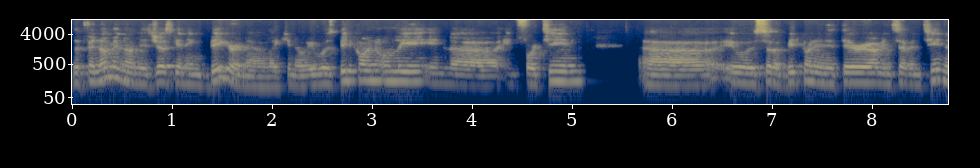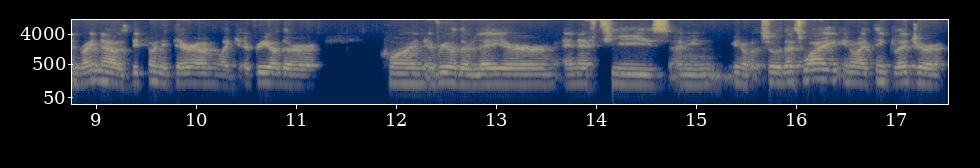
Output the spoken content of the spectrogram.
the phenomenon is just getting bigger now. Like you know, it was Bitcoin only in uh, in 14 uh, it was sort of Bitcoin and Ethereum in 17, and right now it's Bitcoin, Ethereum, like every other coin, every other layer, NFTs. I mean, you know, so that's why you know I think Ledger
